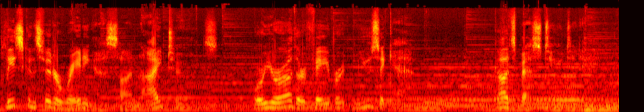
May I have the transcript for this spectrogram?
Please consider rating us on iTunes or your other favorite music app. God's best to you today.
